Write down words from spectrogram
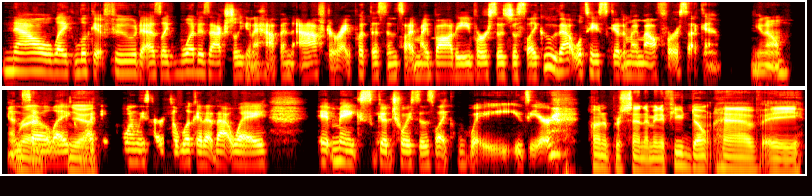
now like look at food as like what is actually going to happen after I put this inside my body versus just like ooh that will taste good in my mouth for a second, you know. And right. so like yeah. I think when we start to look at it that way, it makes good choices like way easier. 100%. I mean, if you don't have a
